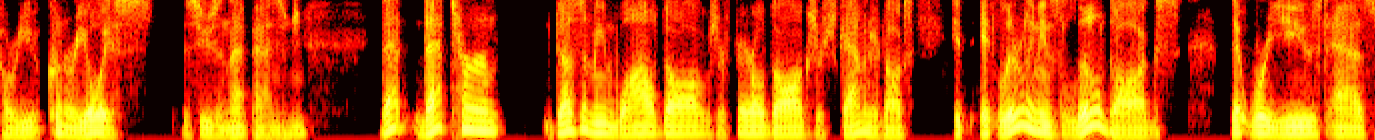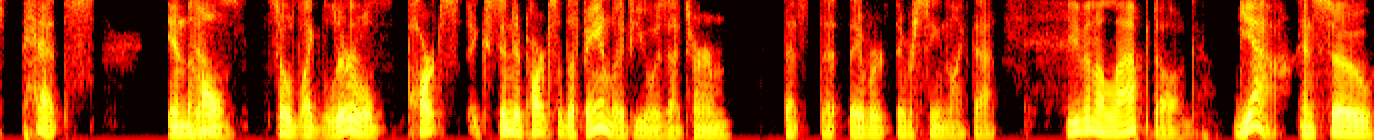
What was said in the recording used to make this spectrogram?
or kunarios is used in that passage. Mm-hmm. That, that term doesn't mean wild dogs or feral dogs or scavenger dogs. It, it literally means little dogs that were used as pets in the yes. home. So like literal yes. parts, extended parts of the family, if you use that term, that's that they were they were seen like that. Even a lap dog. Yeah. And so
